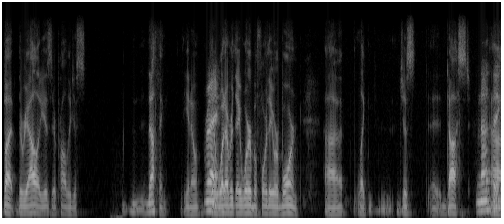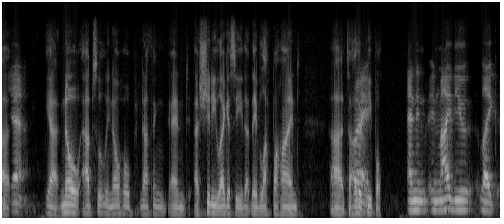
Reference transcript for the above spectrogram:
but the reality is, they're probably just nothing. You know, Right. whatever they were before they were born, uh, like just uh, dust. Nothing. Uh, yeah. Yeah, no, absolutely no hope, nothing, and a shitty legacy that they've left behind uh, to other Right. people. And in in my view, like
